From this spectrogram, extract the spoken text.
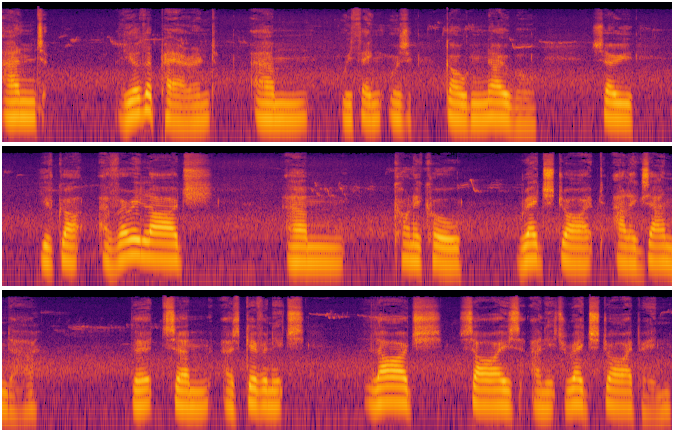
and the other parent, um, we think, was Golden Noble. So you've got a very large um, conical red striped Alexander that um, has given its large size and its red striping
